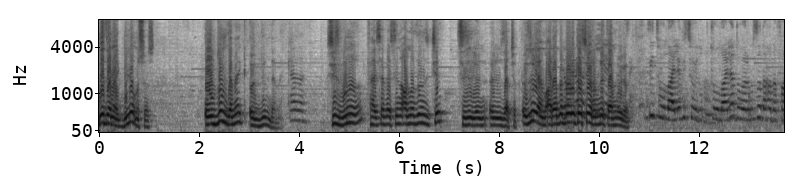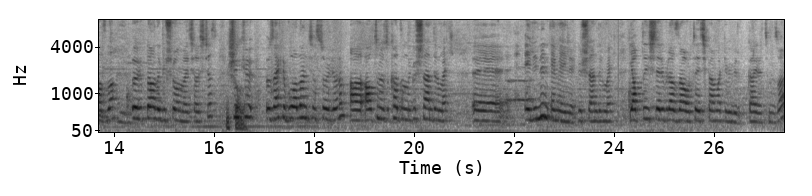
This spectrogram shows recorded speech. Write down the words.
Ne demek biliyor musunuz? Oldum demek öldün demek. Evet. Siz bunu felsefesini anladığınız için sizin ön- önünüz açık. Özür dilerim arada böyle kesiyorum lütfen buyurun. Bir tuğlayla bir tuğ- tuğlayla duvarımızı daha da fazla örüp daha da güçlü olmaya çalışacağız. İnşallah. Çünkü özellikle bu alan için söylüyorum altın özü kadını güçlendirmek, e, elinin emeğini güçlendirmek, yaptığı işleri biraz daha ortaya çıkarmak gibi bir gayretimiz var.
